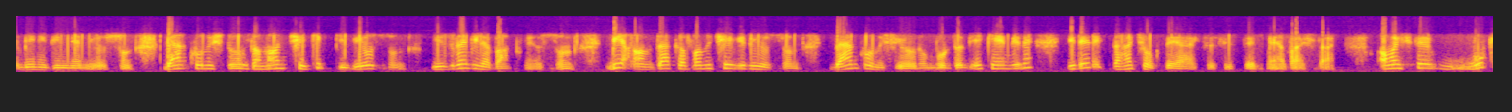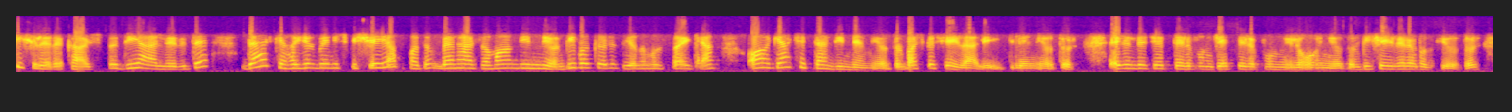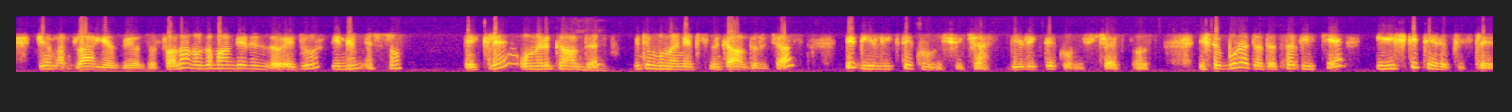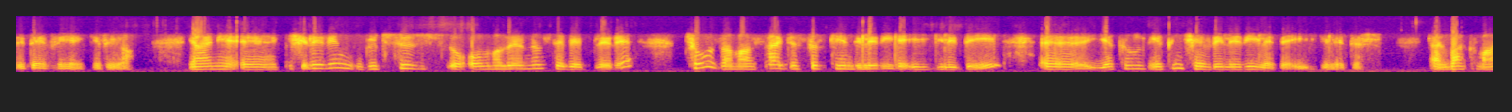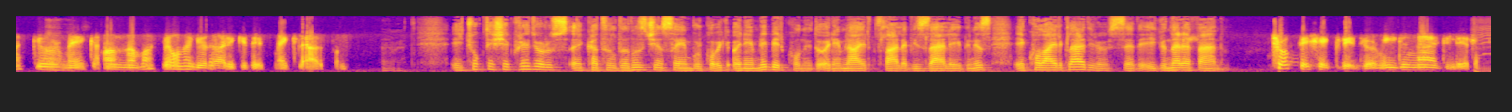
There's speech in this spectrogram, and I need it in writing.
beni dinlemiyorsun? Ben konuştuğum zaman çekip gidiyorsun. Yüzüme bile bakmıyorsun. Bir anda kafanı çeviriyorsun. Ben konuşuyorum burada diye kendini giderek daha çok değersiz hissetmeye başlar. Ama işte bu kişilere karşı da diğerleri de der ki hayır ben hiçbir şey yapmadım ben her zaman dinliyorum. Bir bakarız yanımızdayken aa gerçekten dinlemiyordur başka şeylerle ilgileniyordur. Elinde cep telefonu cep telefonuyla oynuyordur bir şeylere bakıyordur cevaplar yazıyordur falan o zaman deriz e, dur dinlemiyorsun bekle onları kaldır. Bütün bunların hepsini kaldıracağız ve birlikte konuşacağız. Birlikte konuşacaksınız. İşte burada da tabii ki ilişki terapistleri devreye giriyor. Yani e, kişilerin güçsüz olmalarının sebepleri çoğu zaman sadece sırf kendileriyle ilgili değil, e, yakın yakın çevreleriyle de ilgilidir. Yani bakmak, görmek, anlamak ve ona göre hareket etmek lazım. E, çok teşekkür ediyoruz e, katıldığınız için Sayın Burkovik. Önemli bir konuydu. Önemli ayrıntılarla bizlerleydiniz. E, kolaylıklar diliyoruz size de. İyi günler efendim. Çok teşekkür ediyorum. İyi günler dilerim.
